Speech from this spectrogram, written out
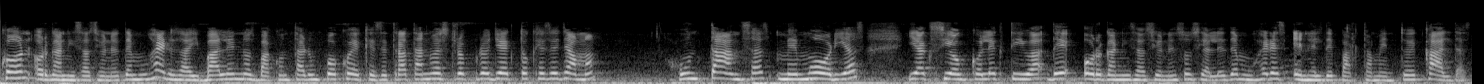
con organizaciones de mujeres. Ahí Valen nos va a contar un poco de qué se trata nuestro proyecto que se llama Juntanzas, Memorias y Acción Colectiva de Organizaciones Sociales de Mujeres en el Departamento de Caldas.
